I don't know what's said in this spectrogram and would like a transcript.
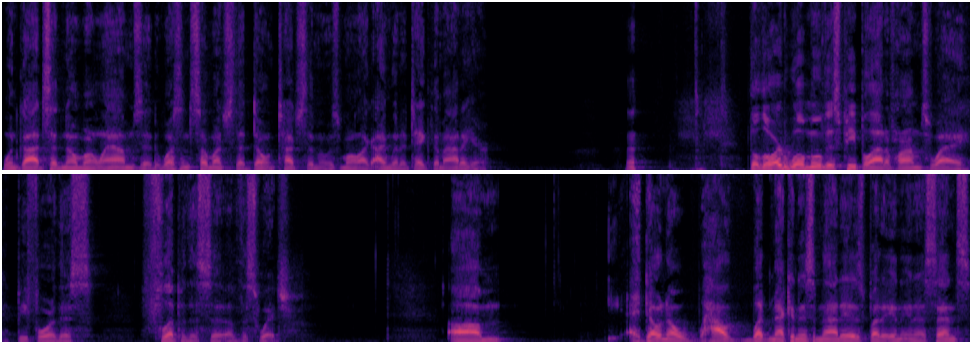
when God said no more lambs. It wasn't so much that don't touch them; it was more like I'm going to take them out of here. The Lord will move His people out of harm's way before this flip of this of the switch. Um, I don't know how what mechanism that is, but in, in a sense,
